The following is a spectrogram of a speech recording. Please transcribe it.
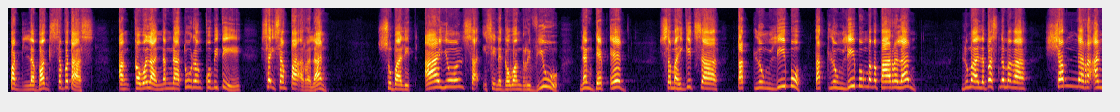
Paglabag sa batas ang kawalan ng naturang komite sa isang paaralan. Subalit ayon sa isinagawang review ng DepEd sa mahigit sa 3,000 3,000 mga paaralan, lumalabas na mga siyam na raan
